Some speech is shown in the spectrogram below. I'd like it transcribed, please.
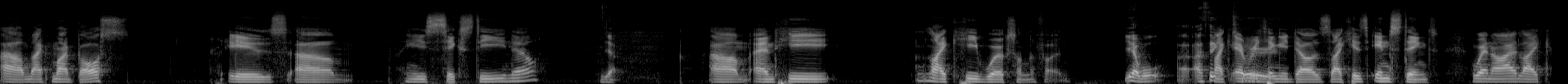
Um, like my boss is um, he's sixty now, yeah, um, and he like he works on the phone. yeah. Well, I I think like too- everything he does like his instinct when i like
